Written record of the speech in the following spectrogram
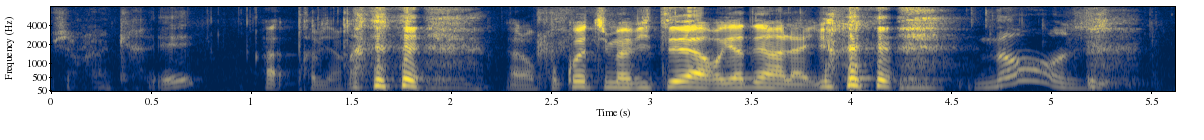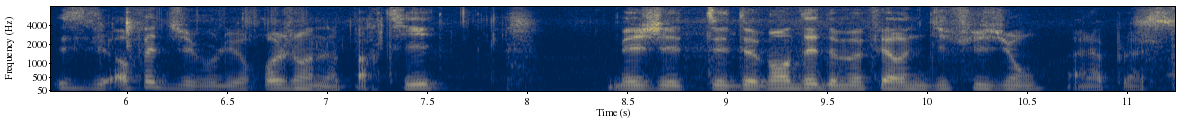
J'ai rien créé. Ah, très bien. alors pourquoi tu m'invitais à regarder un live? Non, en fait j'ai voulu rejoindre la partie, mais j'ai été demandé de me faire une diffusion à la place.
